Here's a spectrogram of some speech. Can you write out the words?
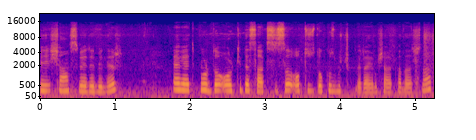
bir şans verebilir. Evet burada orkide saksısı 39,5 liraymış arkadaşlar.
